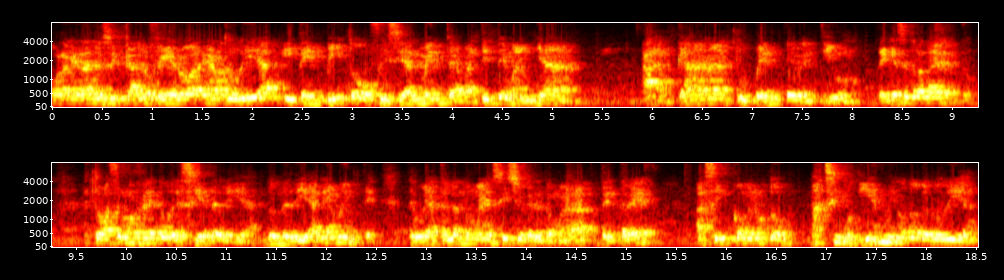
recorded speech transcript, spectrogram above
Hola, ¿qué tal? Yo soy Carlos Figueroa de Gana Tu Día y te invito oficialmente a partir de mañana a Gana Tu 2021. ¿De qué se trata esto? Esto va a ser un reto de 7 días, donde diariamente te voy a estar dando un ejercicio que te tomará de 3 a 5 minutos, máximo 10 minutos de tu día,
